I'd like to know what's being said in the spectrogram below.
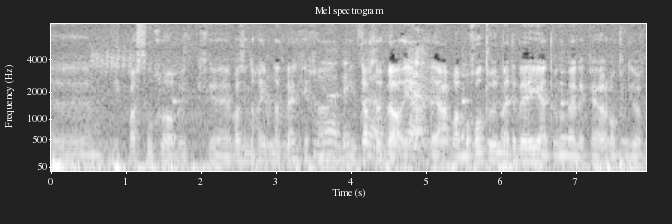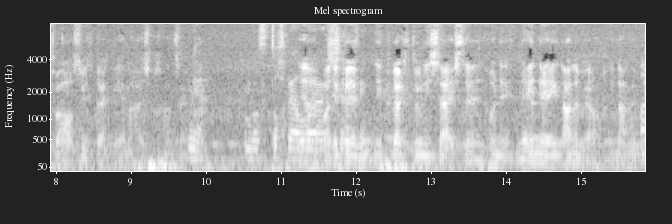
Eh, ik was toen geloof ik, eh, was ik nog even naar het werk gegaan? Ja, ik denk ik het dacht het wel, ja. Ja. ja. begon toen met de weeën en toen ben ik eh, rond een uur of twaalf zoiets ben ik weer naar huis gegaan, zeg maar. Ja, omdat het toch wel ja, eh, want ik, eh, ging. ik werkte toen in Zeist, hè? Oh nee, nee, nee, in Arnhem wel. In Arnhem, ja.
